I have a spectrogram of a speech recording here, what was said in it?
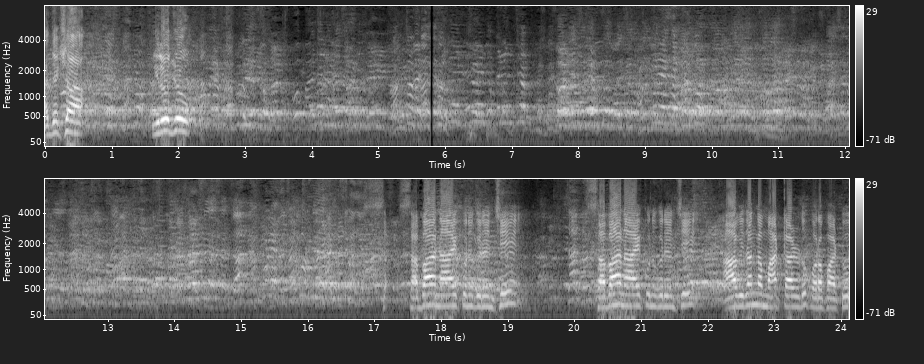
అధ్యక్ష ఈరోజు సభా నాయకుని గురించి సభా నాయకుని గురించి ఆ విధంగా మాట్లాడు పొరపాటు.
